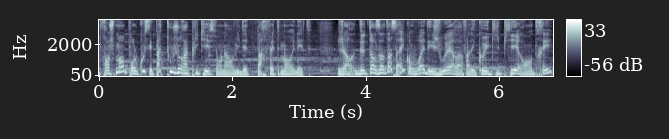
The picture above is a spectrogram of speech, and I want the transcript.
franchement, pour le coup, c'est pas toujours appliqué si on a envie d'être parfaitement honnête. Genre, de temps en temps, c'est vrai qu'on voit des joueurs, enfin des coéquipiers rentrer,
